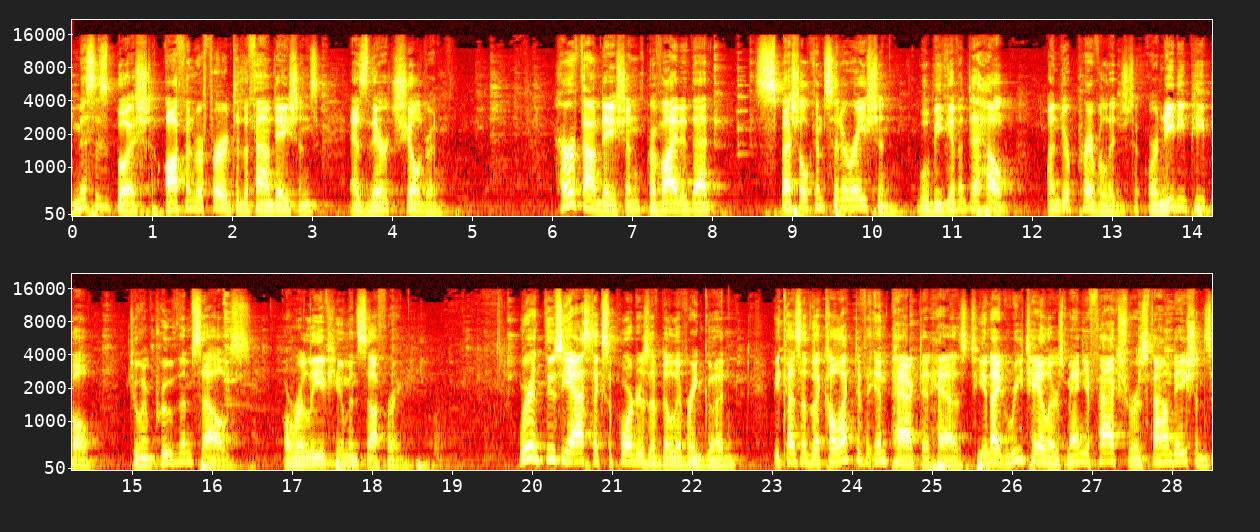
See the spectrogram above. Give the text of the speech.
Mrs. Bush often referred to the foundations as their children. Her foundation provided that special consideration will be given to help underprivileged or needy people to improve themselves or relieve human suffering. We're enthusiastic supporters of delivering good because of the collective impact it has to unite retailers, manufacturers, foundations,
